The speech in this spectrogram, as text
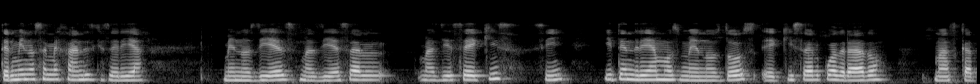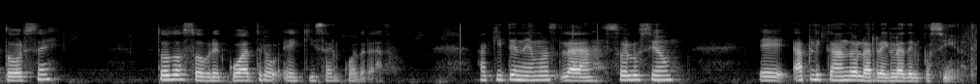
términos semejantes que sería menos 10 más 10 al más 10x, ¿sí? y tendríamos menos 2x al cuadrado más 14 todo sobre 4x al cuadrado. Aquí tenemos la solución eh, aplicando la regla del cociente.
